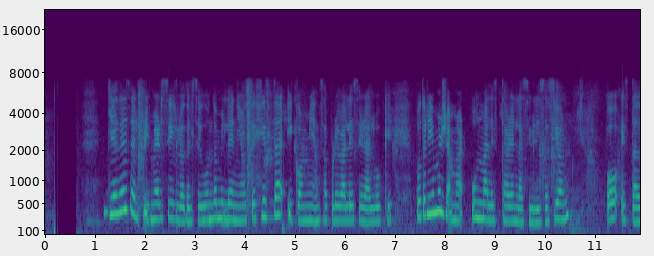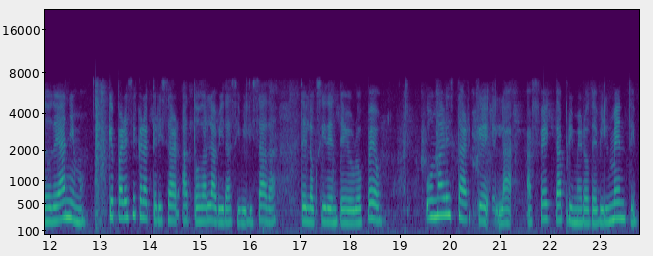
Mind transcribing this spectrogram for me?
Ya desde el primer siglo del segundo milenio se gesta y comienza a prevalecer algo que podríamos llamar un malestar en la civilización, o estado de ánimo que parece caracterizar a toda la vida civilizada del occidente europeo. Un malestar que la afecta primero débilmente,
